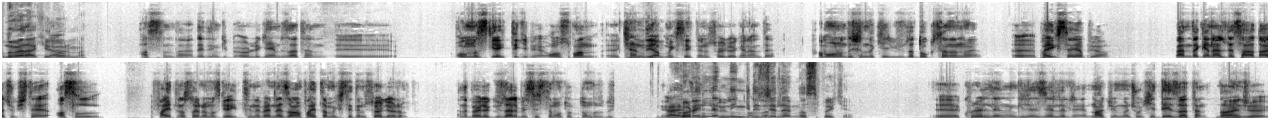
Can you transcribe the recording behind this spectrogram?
Bunu merak Ya- ediyorum ben. Aslında dediğim gibi early game'de zaten e, olması gerektiği gibi Osman e, kendi Hı hı. yapmak istediklerini söylüyor genelde. Ama onun dışındaki %90'ını e, Payix'e yapıyor. Ben de genelde sağ daha çok işte asıl fight'ı nasıl oynamamız gerektiğini ve ne zaman fightlamak istediğimi söylüyorum. Hani böyle güzel bir sistem oturttuğumuzu düşünüyorum. Gayet Korelilerin. İngilizceleri nasıl peki? E, Korelilerin İngilizceleri Nakyung'un çok iyi değil zaten. Daha önce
